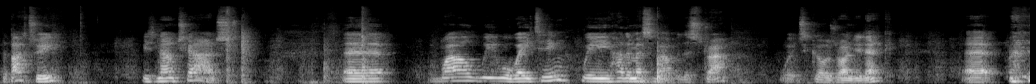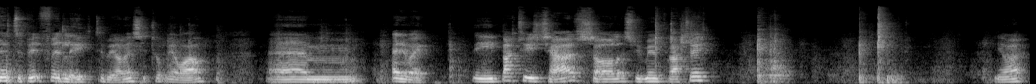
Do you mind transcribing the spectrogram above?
The battery is now charged. Uh, while we were waiting, we had a mess about with the strap, which goes around your neck. Uh, it's a bit fiddly, to be honest. It took me a while. Um, anyway, the battery is charged, so let's remove the battery. You alright?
